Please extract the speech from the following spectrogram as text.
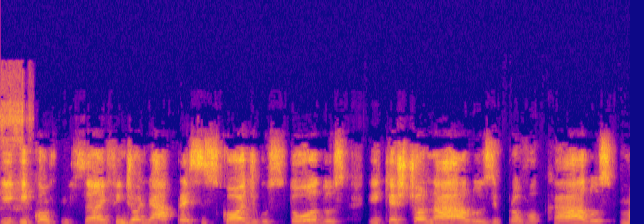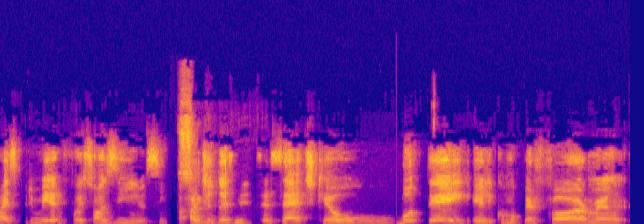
e, e construção, enfim, de olhar para esses códigos todos e questioná-los e provocá-los, mas primeiro foi sozinho, assim. A Sim. partir de 2017 que eu botei ele como performer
